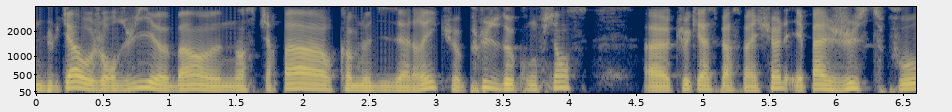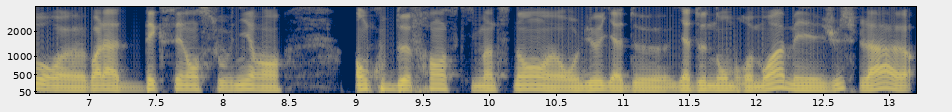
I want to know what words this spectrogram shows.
Bulka aujourd'hui ben, n'inspire pas, comme le disait Alric, plus de confiance que Casper Schmeichel et pas juste pour voilà d'excellents souvenirs en, Coupe de France qui maintenant ont lieu il y, a de, il y a de nombreux mois, mais juste là,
